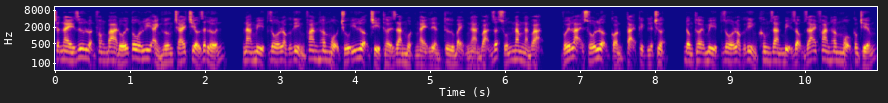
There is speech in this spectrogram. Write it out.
trận này dư luận phong ba đối tô ly ảnh hướng trái chiều rất lớn, nàng mịt rồi lọc đỉnh fan hâm mộ chú ý lượng chỉ thời gian một ngày liền từ 7.000 vạn rất xuống 5.000 vạn, với lại số lượng còn tại kịch liệt trượt, đồng thời mịt rồi lọc đỉnh không gian bị rộng rãi fan hâm mộ công chiếm,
